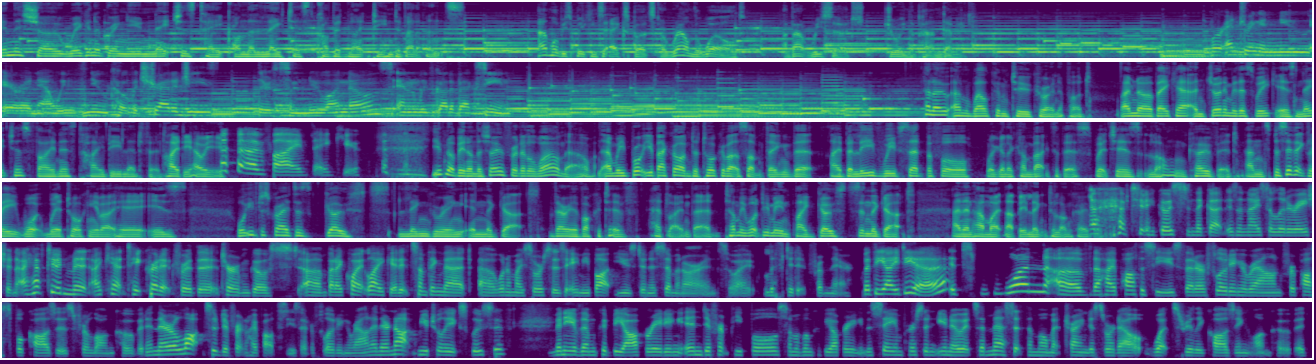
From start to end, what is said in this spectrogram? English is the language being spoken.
In this show, we're going to bring you nature's take on the latest COVID 19 developments. And we'll be speaking to experts around the world about research during the pandemic. We're entering a new era now. We have new COVID strategies, there's some new unknowns, and we've got a vaccine. Hello and welcome to CoronaPod. I'm Noah Baker, and joining me this week is nature's finest Heidi Ledford. Heidi, how are you? I'm fine, thank you. You've not been on the show for a little while now, and we've brought you back on to talk about something that I believe we've said before. We're going to come back to this, which is long COVID. And specifically, what we're talking about here is what you've described as ghosts lingering in the gut. Very evocative headline there. Tell me, what do you mean by ghosts in the gut? And then how might that be linked to long COVID? I have to, ghost in the gut is a nice alliteration. I have to admit, I can't take credit for the term ghost, um, but I quite like it. It's something that uh, one of my sources, Ami Bhatt, used in a seminar, and so I lifted it from there. But the idea, it's one of the hypotheses that are floating around for possible causes for long COVID. And there are lots of different hypotheses that are floating around, and they're not mutually exclusive. Many of them could be operating in different people, some of them could be operating in the same person. You know, it's a mess at the moment trying to sort out what's really causing long COVID.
